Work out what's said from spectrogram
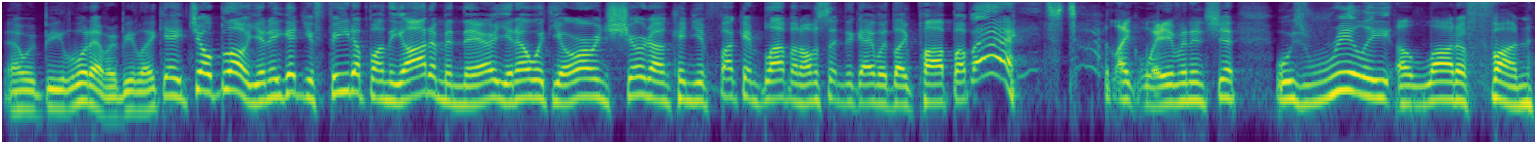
That would be whatever. It'd be like, hey, Joe Blow, you know, you get your feet up on the ottoman there, you know, with your orange shirt on. Can you fucking blah? And all of a sudden, the guy would like pop up, hey, start like waving and shit. It was really a lot of fun.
